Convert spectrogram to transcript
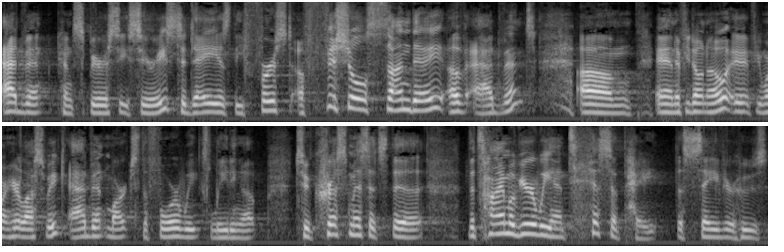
Advent conspiracy series. Today is the first official Sunday of Advent. Um, and if you don't know, if you weren't here last week, Advent marks the four weeks leading up to Christmas. It's the, the time of year we anticipate the Savior who's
